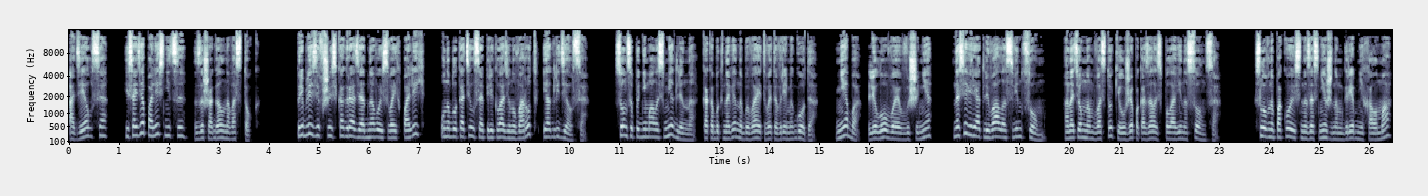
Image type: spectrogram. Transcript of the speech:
оделся и, сойдя по лестнице, зашагал на восток. Приблизившись к ограде одного из своих полей, он облокотился о перекладину ворот и огляделся. Солнце поднималось медленно, как обыкновенно бывает в это время года. Небо, лиловое в вышине, на севере отливало свинцом, а на темном востоке уже показалась половина солнца. Словно покоясь на заснеженном гребне холма,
